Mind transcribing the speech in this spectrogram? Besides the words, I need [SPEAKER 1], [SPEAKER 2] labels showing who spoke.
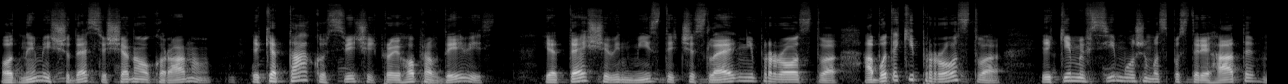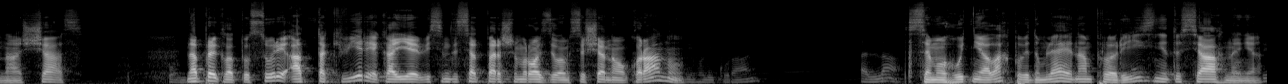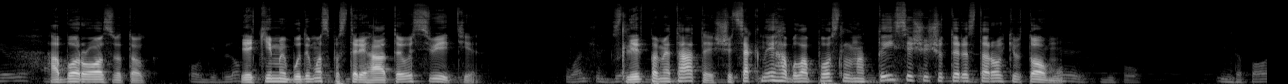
[SPEAKER 1] Одним із чудес священного Корану, яке також свідчить про його правдивість, є те, що він містить численні пророцтва або такі пророцтва, які ми всі можемо спостерігати в наш час. Наприклад, у сурі Ат-Таквір, яка є 81 розділом священного Корану, всемогутній Аллах повідомляє нам про різні досягнення або розвиток, які ми будемо спостерігати у світі. Слід пам'ятати, що ця книга була послана 1400 років тому.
